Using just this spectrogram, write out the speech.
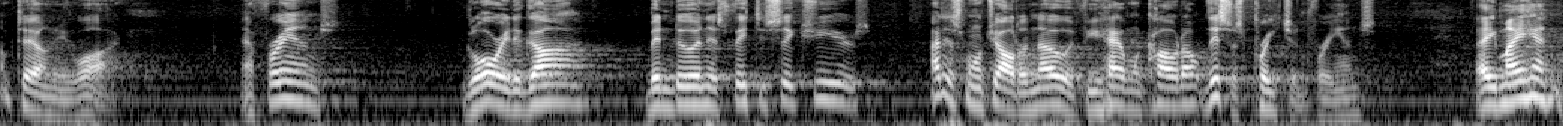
I'm telling you what. Now, friends, glory to God. Been doing this 56 years. I just want y'all to know if you haven't caught on, this is preaching, friends. Amen.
